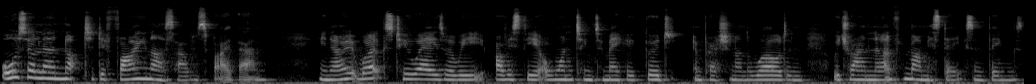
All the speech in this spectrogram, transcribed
also learn not to define ourselves by them. You know, it works two ways where we obviously are wanting to make a good impression on the world and we try and learn from our mistakes and things,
